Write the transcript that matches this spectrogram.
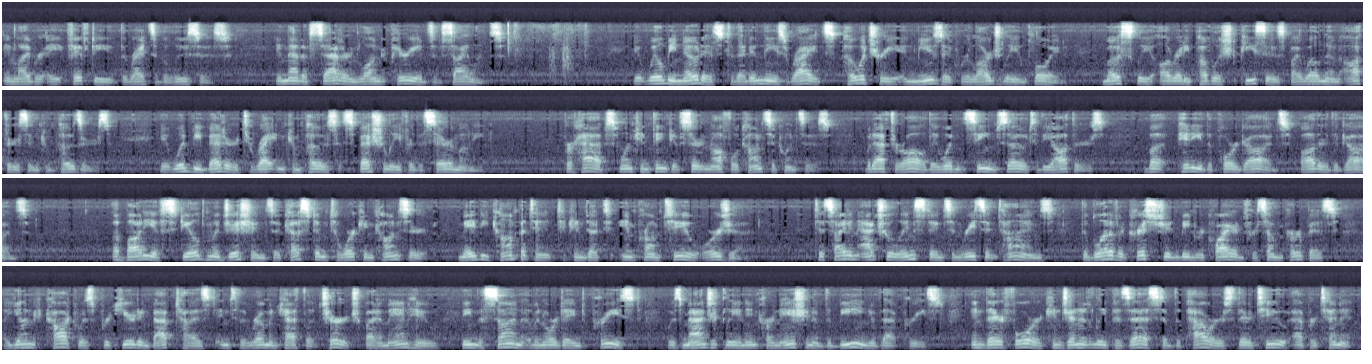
in Liber 850, the rites of Eleusis, in that of Saturn, long periods of silence. It will be noticed that in these rites poetry and music were largely employed, mostly already published pieces by well-known authors and composers. It would be better to write and compose specially for the ceremony. Perhaps one can think of certain awful consequences, but after all they wouldn't seem so to the authors. But pity the poor gods, bother the gods. A body of skilled magicians accustomed to work in concert may be competent to conduct impromptu orgia. To cite an actual instance in recent times, the blood of a Christian being required for some purpose, a young cock was procured and baptized into the Roman Catholic Church by a man who, being the son of an ordained priest, was magically an incarnation of the being of that priest, and therefore congenitally possessed of the powers thereto appertenant.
